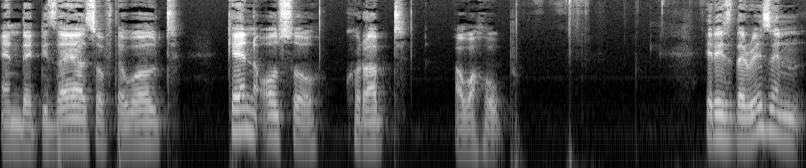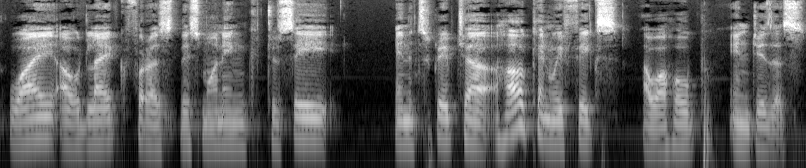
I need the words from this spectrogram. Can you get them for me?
and the desires of the world can also corrupt our hope. It is the reason why I would like for us this morning to see in scripture how can we fix our hope in Jesus.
